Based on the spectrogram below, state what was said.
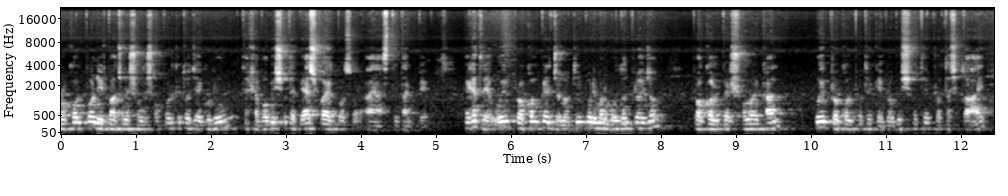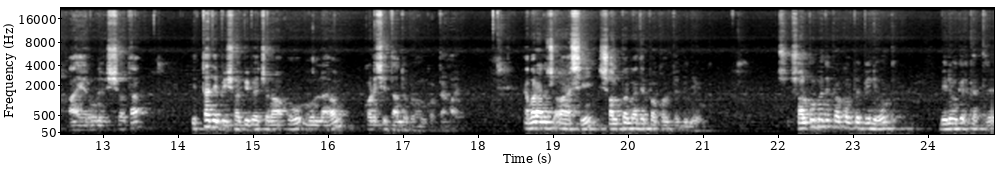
প্রকল্প নির্বাচনের সঙ্গে সম্পর্কিত যেগুলো দেখা ভবিষ্যতে বেশ কয়েক বছর আয় আসতে থাকবে, এক্ষেত্রে ওই প্রকল্পের জন্য কি পরিমাণ মূলধন প্রয়োজন, প্রকল্পের সময়কাল, ওই প্রকল্প থেকে ভবিষ্যতে প্রত্যাশিত আয়, আয়ের অনিশ্চয়তা ইত্যাদি বিষয় বিবেচনা ও মূল্যায়ন করে সিদ্ধান্ত গ্রহণ করতে হয়। এবার আলোচনা আসি স্বল্পমেয়াদী প্রকল্পে বিনিয়োগ। স্বল্পমেয়াদী প্রকল্পে বিনিয়োগ, বিনিয়োগের ক্ষেত্রে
